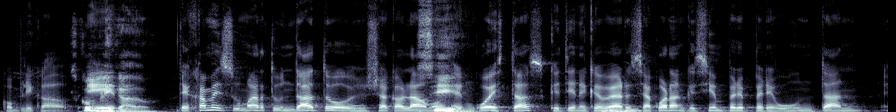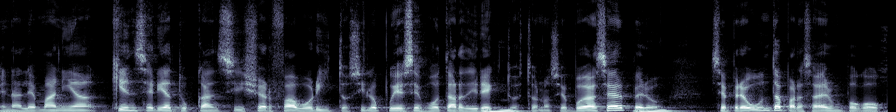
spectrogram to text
Complicado. Es complicado. Eh, déjame sumarte un dato, ya que hablábamos de encuestas, que tiene que ver, ¿se acuerdan que siempre preguntan en Alemania quién sería tu canciller favorito si lo pudieses votar directo? Esto no se puede hacer, pero se pregunta para saber un poco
